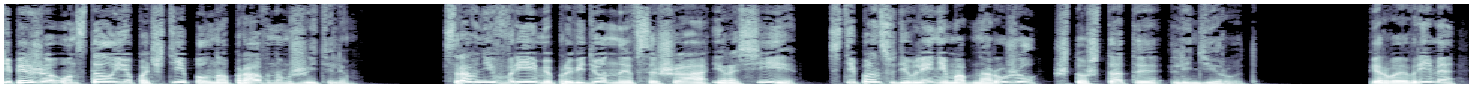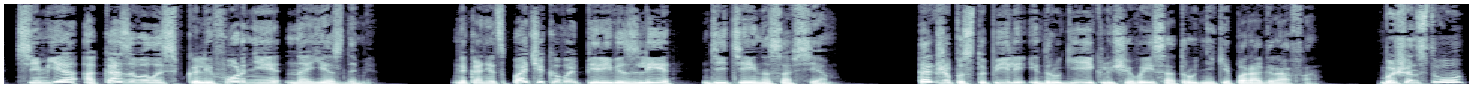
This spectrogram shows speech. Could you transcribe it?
Теперь же он стал ее почти полноправным жителем. Сравнив время, проведенное в США и России, Степан с удивлением обнаружил, что Штаты лидируют. Первое время семья оказывалась в Калифорнии наездами. Наконец Пачиковы перевезли детей насовсем. Также поступили и другие ключевые сотрудники параграфа. Большинству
